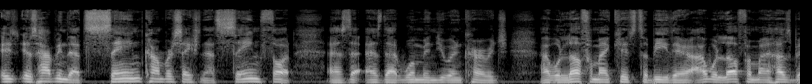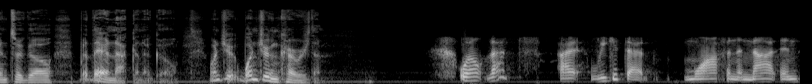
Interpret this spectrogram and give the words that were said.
is, is having that same conversation, that same thought as that as that woman you encourage. I would love for my kids to be there. I would love for my husband to go, but they're not going to go. Won't you won't you encourage them? Well, that's I we get that more often than not, and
